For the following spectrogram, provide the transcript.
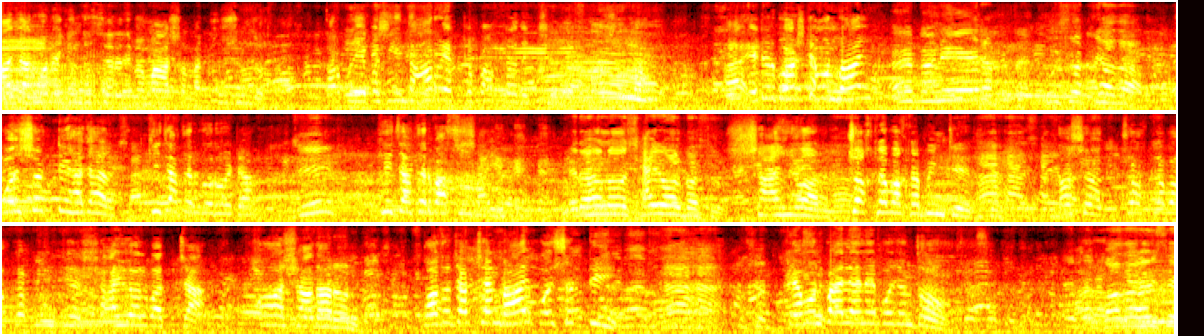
হাজার হলে কিন্তু ছেড়ে দেবে মাশাল্লাহ খুব সুন্দর। তারপরে পাশে কিন্তু আরও একটা পাপড়া দেখছি। মাশাল্লাহ আহ, এটার বয়স কেমন ভাই? পঁয়ষট্টি হাজার। পঁয়ষট্টি হাজার। কি জাতের গরু এটা? জি কি জাতের বাছুর? এটা হলো সাইওয়াল বাসু শাহিওয়াল। চক্রা বকরা প্রিন্টের দর্শক চক্রা বকরা প্রিন্টের শাহিওয়াল বাচ্চা। অসাধারণ। কত চাচ্ছেন ভাই? পঁয়ষট্টি? হ্যাঁ হ্যাঁ কেমন পাইলেন এ পর্যন্ত? বাজার হয়েছে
